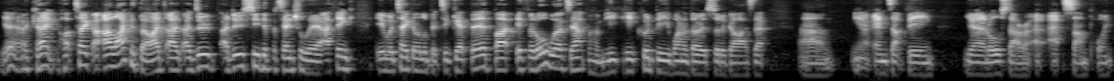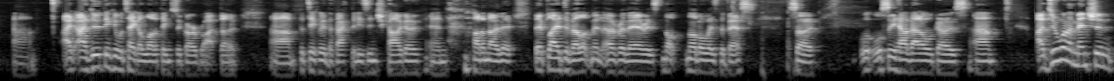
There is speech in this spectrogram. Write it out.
Yeah. Okay. Hot take. I, I like it though. I, I, I, do. I do see the potential there. I think it would take a little bit to get there, but if it all works out for him, he, he could be one of those sort of guys that um, you know ends up being yeah an all star at, at, some point. Um, I, I, do think it will take a lot of things to go right, though. Um, particularly the fact that he's in Chicago, and I don't know their their player development over there is not not always the best. So we'll, we'll see how that all goes. Um, I do want to mention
